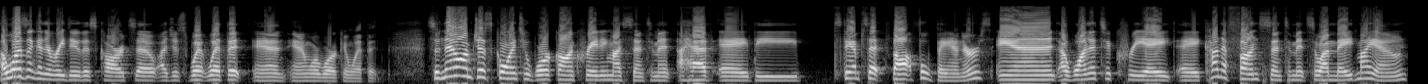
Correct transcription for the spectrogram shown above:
I wasn't going to redo this card, so I just went with it, and, and we're working with it. So now I'm just going to work on creating my sentiment. I have a the stamp set thoughtful banners and I wanted to create a kind of fun sentiment so I made my own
